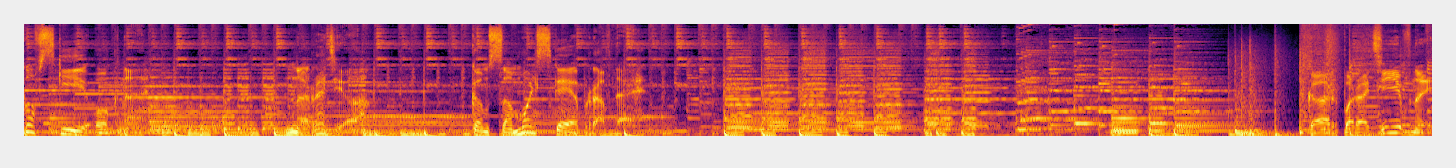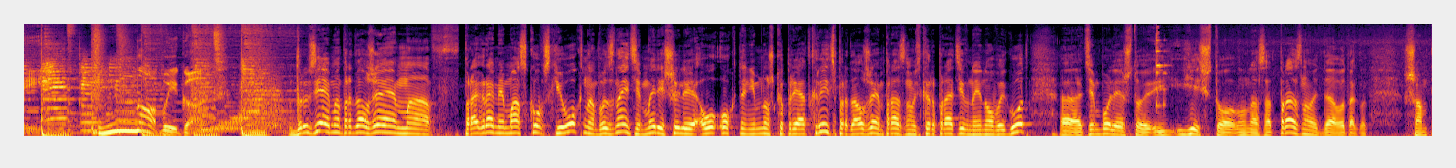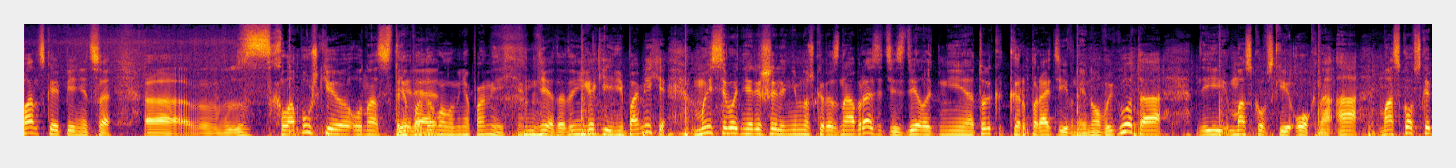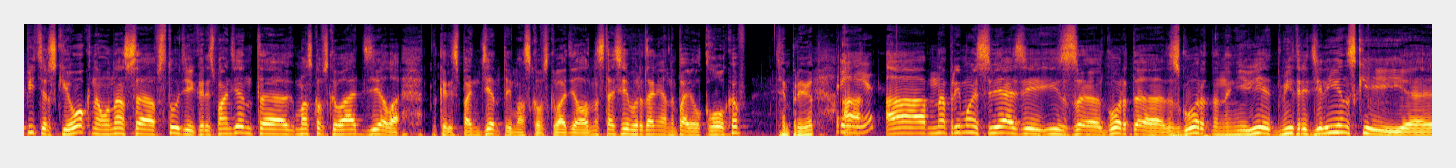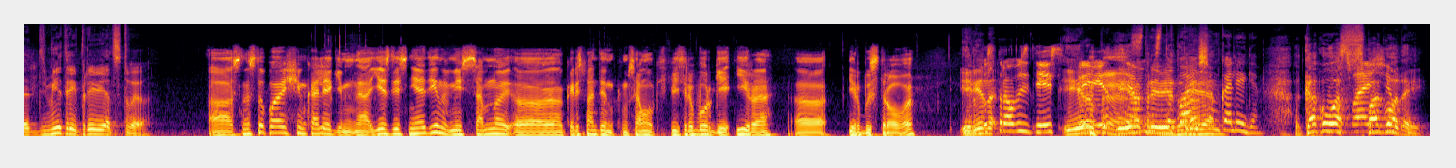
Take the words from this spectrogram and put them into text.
«Московские окна». На радио «Комсомольская правда». Корпоративный Новый год. Друзья, мы продолжаем а, программе «Московские окна». Вы знаете, мы решили окна немножко приоткрыть. Продолжаем праздновать корпоративный Новый год. А, тем более, что есть что у нас отпраздновать. Да, вот так вот. Шампанское пенится. С хлопушки у нас стреляют. Я подумал, у меня помехи. Нет, это никакие не помехи. Мы сегодня решили немножко разнообразить и сделать не только корпоративный Новый год, а и московские окна. А московско-питерские окна у нас в студии корреспондент московского отдела. Корреспондент корреспонденты московского отдела Анастасия Варданян и Павел Клоков. Всем привет. Привет. А, а на прямой связи из э, города, с города на Неве Дмитрий Делинский. Э, Дмитрий, приветствую. А, с наступающим, коллеги. А, я здесь не один. Вместе со мной э, корреспондент комсомолки в Петербурге Ира, э, Ир Быстрова. Ирина Быстрова здесь. Ира, привет Ира, всем. привет, Наступающим, привет. коллеги. Как у вас с погодой?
